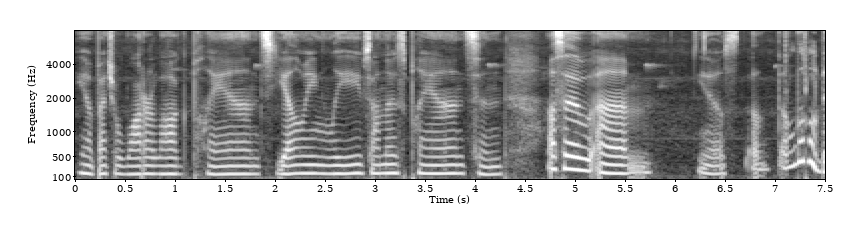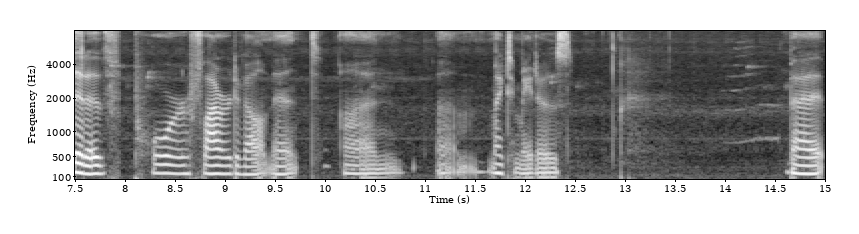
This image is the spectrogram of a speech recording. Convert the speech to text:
you know, a bunch of waterlogged plants, yellowing leaves on those plants, and also, um, you know, a, a little bit of poor flower development on um, my tomatoes. But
